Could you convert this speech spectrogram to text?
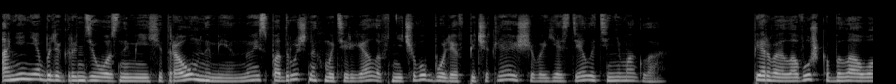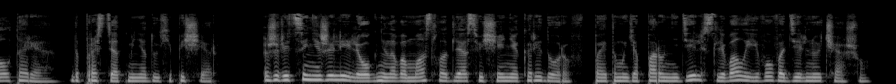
Они не были грандиозными и хитроумными, но из подручных материалов ничего более впечатляющего я сделать и не могла. Первая ловушка была у алтаря, да простят меня духи пещер. Жрецы не жалели огненного масла для освещения коридоров, поэтому я пару недель сливала его в отдельную чашу,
